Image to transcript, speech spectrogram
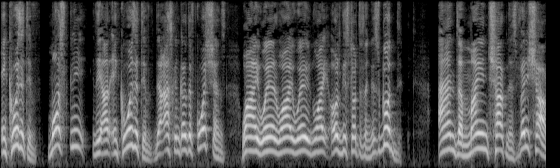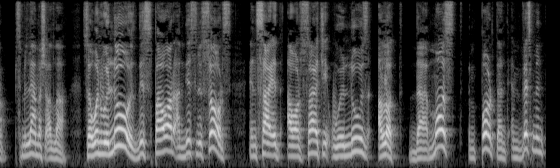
Inquisitive. Mostly they are inquisitive. They're asking a lot of questions. Why, where, why, where, why, all these sort of things. It's good. And the mind sharpness, very sharp. Bismillah, mashallah. So when we lose this power and this resource inside our society, we lose a lot. The most important investment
